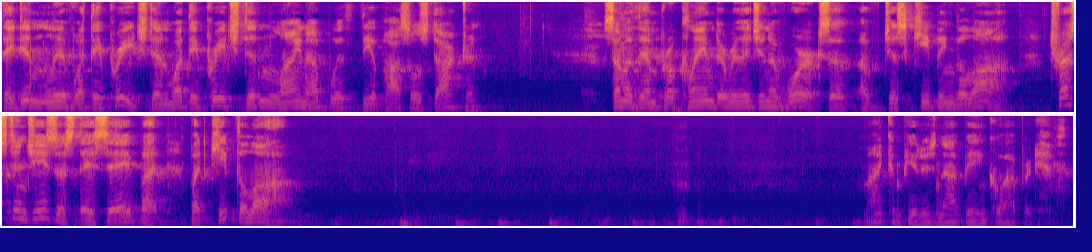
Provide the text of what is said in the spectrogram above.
They didn't live what they preached, and what they preached didn't line up with the apostles' doctrine. Some of them proclaimed a religion of works, of, of just keeping the law. Trust in Jesus, they say, but, but keep the law. Hmm. My computer's not being cooperative.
